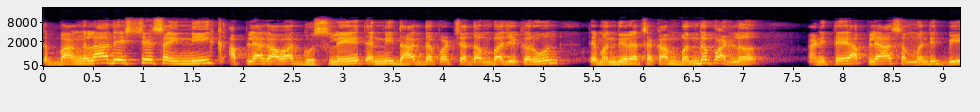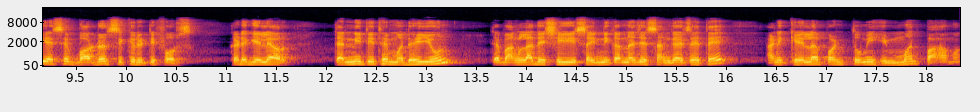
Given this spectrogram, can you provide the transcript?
तर बांगलादेशचे सैनिक आपल्या गावात घुसले त्यांनी धाकधपटच्या दमबाजी करून ते मंदिराचं काम बंद पाडलं आणि ते आपल्या संबंधित B S F border security फोर्सकडे गेल्यावर त्यांनी तिथे मध्ये येऊन ते बांगलादेशी सैनिकांना जे सांगायचे ते आणि केलं पण तुम्ही हिंमत पहा मग.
